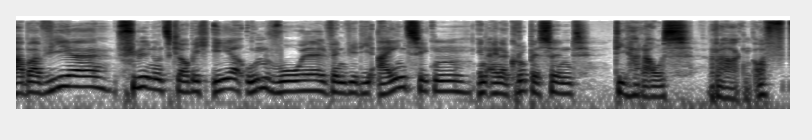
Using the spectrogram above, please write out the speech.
Aber wir fühlen uns, glaube ich, eher unwohl, wenn wir die Einzigen in einer Gruppe sind, die herausragen. Auf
